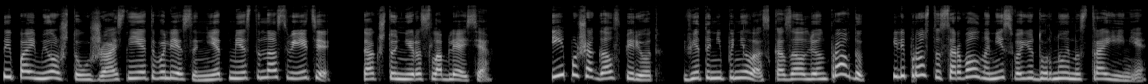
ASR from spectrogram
ты поймешь, что ужаснее этого леса нет места на свете, так что не расслабляйся». И пошагал вперед. Вета не поняла, сказал ли он правду или просто сорвал на ней свое дурное настроение,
